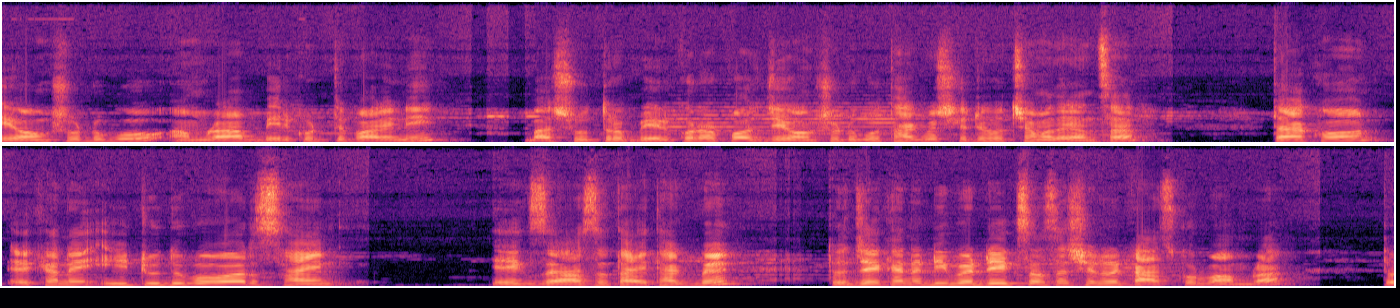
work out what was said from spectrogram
এই অংশটুকু আমরা বের করতে পারিনি বা সূত্র বের করার পর যে অংশটুকু থাকবে সেটা হচ্ছে আমাদের অ্যান্সার তো এখন এখানে e to the power sine x যা আছে তাই থাকবে। তো যেখানে ডিভাইড এক্স আছে, সেটার কাজ করব আমরা। তো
